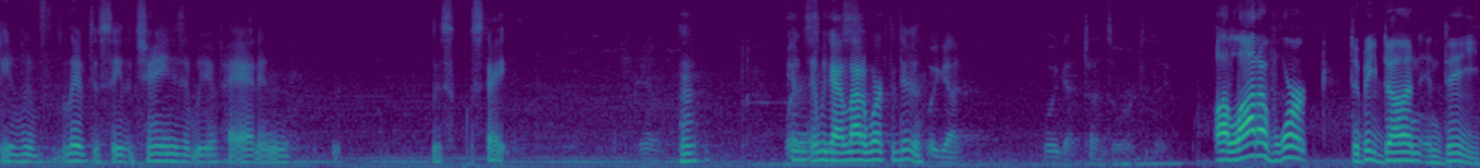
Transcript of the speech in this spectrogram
we've lived to see the change that we have had in this state. Yeah. Huh? Well, And, and we got a lot of work to do. We got, we got tons of work to do. A lot of work to be done indeed.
